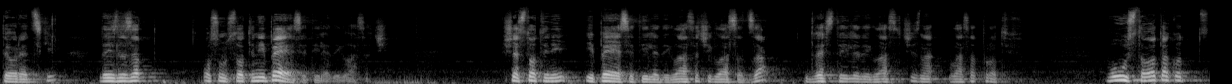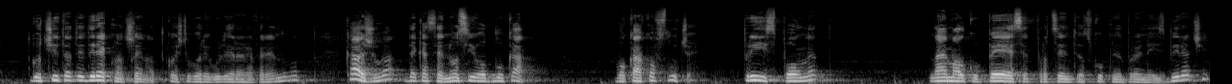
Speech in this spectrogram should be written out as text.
теоретски, да излезат 850.000 гласачи. 650.000 гласачи гласат за, 200.000 гласачи гласат против. Во Уставот, ако го читате директно членот кој што го регулира референдумот, кажува дека се носи одлука во каков случај. При исполнет најмалку 50% од скупниот број на избирачи,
